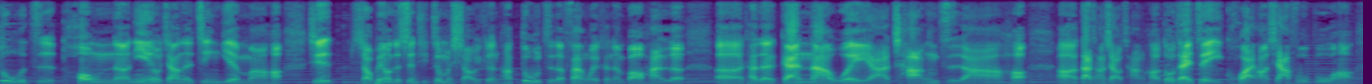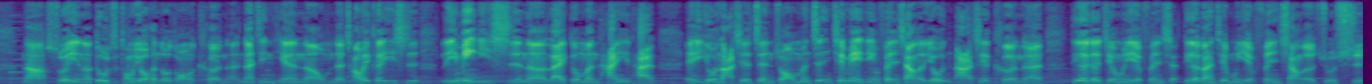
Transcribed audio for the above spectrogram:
肚子痛呢？你也有这样的经验吗？哈，其实小朋友的身体这么小一个，他肚子的范围可能包含了呃他的肝啊、胃啊、肠子啊、哈啊大肠、小肠哈，都在这一块哈下腹部哈。那所以呢，肚子痛有很多种的可能。那今天呢，我们的肠胃科医师李敏医师呢，来跟我们谈一谈，诶，有哪些症状？我们之前面已经分享了有哪些可能。第二的节目也分享，第二段节目也分享了，就是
